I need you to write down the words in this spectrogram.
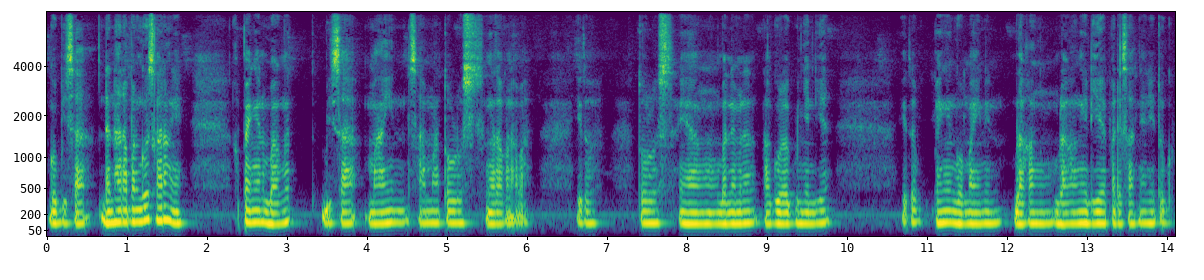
gue bisa dan harapan gue sekarang ya kepengen banget bisa main sama Tulus nggak tahu kenapa. Itu Tulus yang bener-bener lagu-lagunya dia itu pengen gue mainin belakang belakangnya dia pada saatnya itu gue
